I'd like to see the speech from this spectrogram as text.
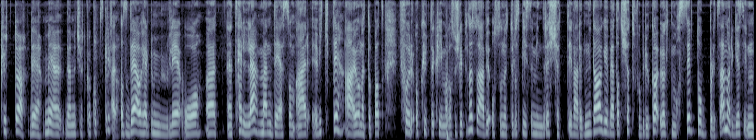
kutter det med denne kjøttkakeoppskrifta? Altså, det er jo helt umulig å eh, telle, men det som er viktig, er jo nettopp at for å kutte klimagassutslippene, så er vi også nødt til å spise mindre kjøtt i verden i dag. Vi vet at kjøttforbruket har økt massivt, doblet seg i Norge siden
